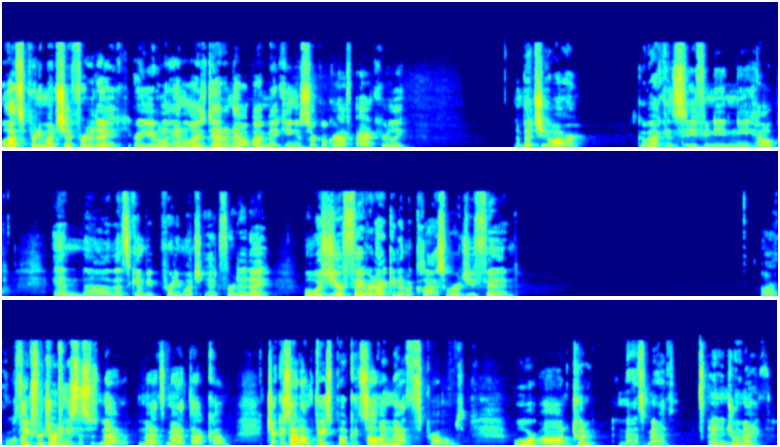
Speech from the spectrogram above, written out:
Well, that's pretty much it for today. Are you able to analyze data now by making a circle graph accurately? I bet you are. Go back and see if you need any help. And uh, that's going to be pretty much it for today. What was your favorite academic class? Where would you fit in? All right. Well, thanks for joining us. This was Matt, mattsmath.com. Check us out on Facebook at Solving Maths Problems or on Twitter, Matt's Math, and enjoy math.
